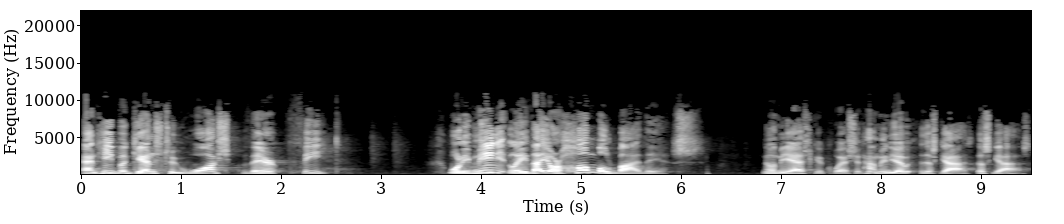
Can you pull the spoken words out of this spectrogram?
and he begins to wash their feet. Well, immediately they are humbled by this. Now let me ask you a question. How many of this guys, this guys,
